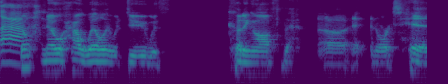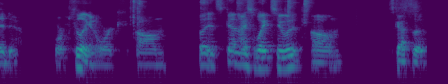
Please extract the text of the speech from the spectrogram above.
I Ah. don't know how well it would do with cutting off the, uh, an orc's head or killing an orc. Um, but it's got a nice weight to it. Um, it's got the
